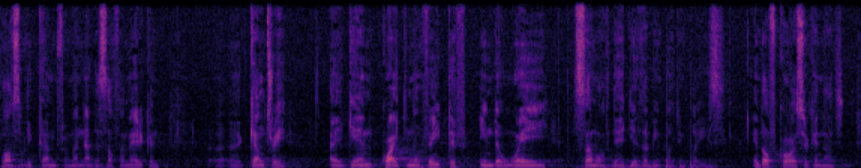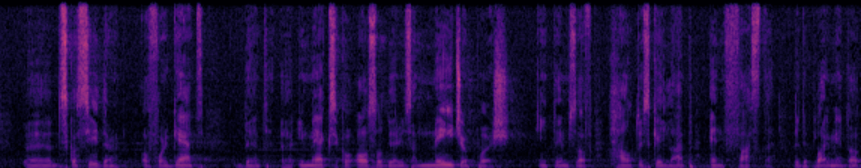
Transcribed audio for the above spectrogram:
possibly come from another South American uh, uh country again, quite innovative in the way some of the ideas are being put in place. And of course, you cannot uh, disconsider or forget that uh, in Mexico also there is a major push in terms of how to scale up and faster the deployment of,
